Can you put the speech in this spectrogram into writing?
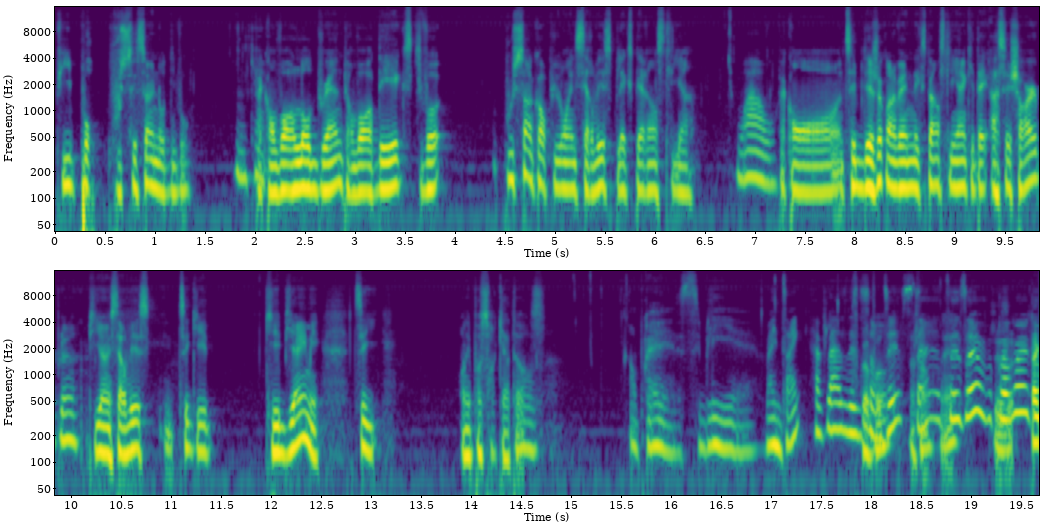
puis pour pousser ça à un autre niveau. Fait qu'on va avoir l'autre brand, puis on va DX qui va pousser encore plus loin le service puis l'expérience client. Wow. Fait qu'on, déjà qu'on avait une expérience client qui était assez sharp, là, puis un service, tu sais, qui est, qui est bien, mais, on n'est pas sur 14. On pourrait cibler euh, 25 à la place de 10 Pourquoi sur pas? 10. Franchement, hein? C'est ça, pourquoi pas? Fait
